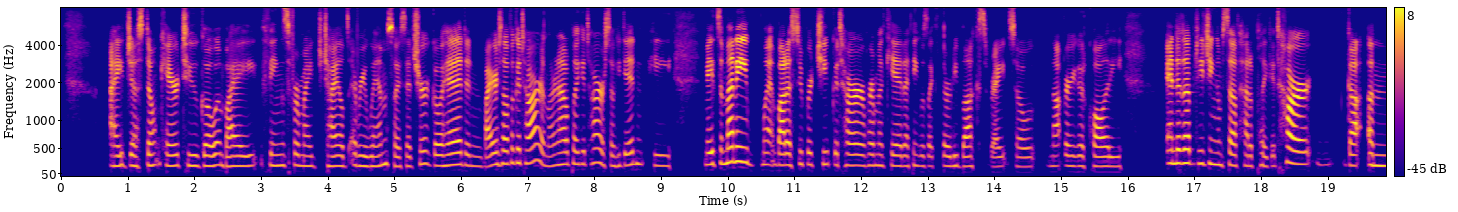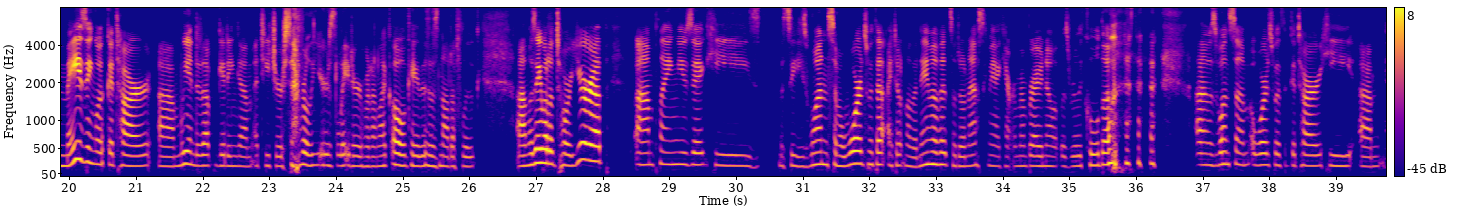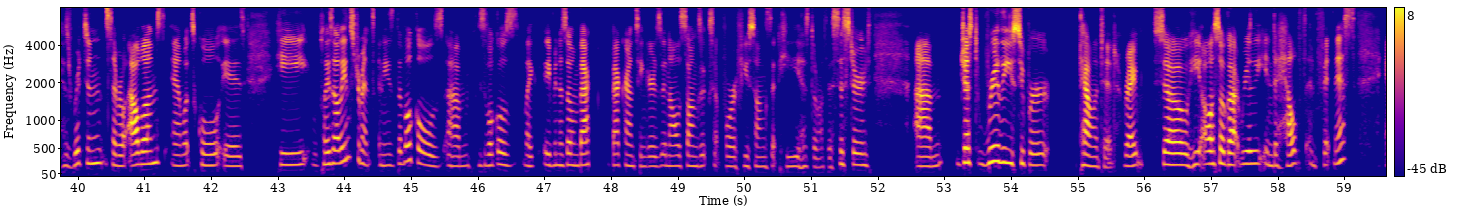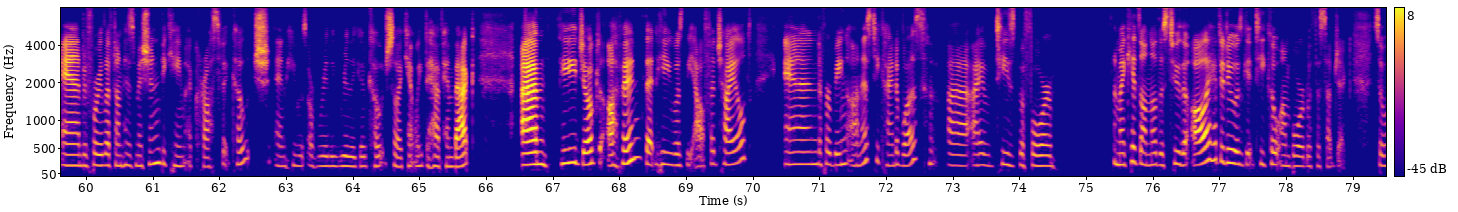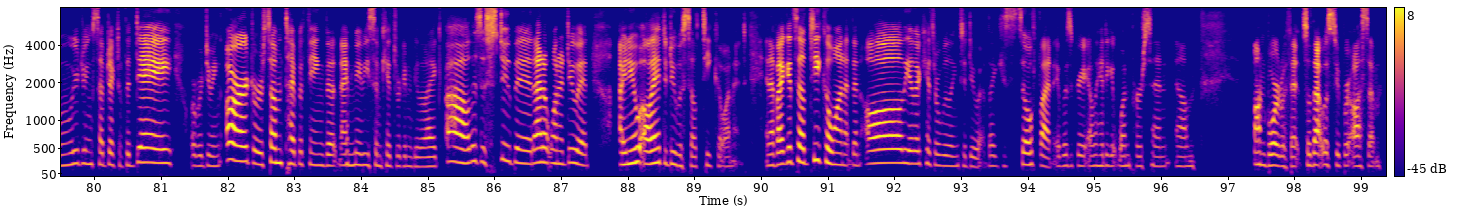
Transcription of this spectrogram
I just don't care to go and buy things for my child's every whim. So I said, sure, go ahead and buy yourself a guitar and learn how to play guitar. So he did. He made some money, went and bought a super cheap guitar from a kid. I think it was like 30 bucks, right? So not very good quality. Ended up teaching himself how to play guitar, got amazing with guitar. Um, we ended up getting um, a teacher several years later when I'm like, oh, okay, this is not a fluke. Um, was able to tour Europe um, playing music. He's let's see, he's won some awards with it. I don't know the name of it, so don't ask me. I can't remember. I know it was really cool though. uh, has won some awards with guitar. He um, has written several albums, and what's cool is he plays all the instruments and he's the vocals. Um, he's vocals, like even his own back background singers in all the songs except for a few songs that he has done with his sisters. Um, just really super talented, right? So he also got really into health and fitness and before he left on his mission became a CrossFit coach and he was a really really good coach, so I can't wait to have him back. Um he joked often that he was the alpha child and for being honest, he kind of was. Uh, I teased before and my kids all know this too that all I had to do was get Tico on board with the subject. So when we were doing subject of the day or we're doing art or some type of thing that maybe some kids were going to be like, oh, this is stupid. I don't want to do it. I knew all I had to do was sell Tico on it. And if I could sell Tico on it, then all the other kids were willing to do it. Like, it's so fun. It was great. I only had to get one person um, on board with it. So that was super awesome.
